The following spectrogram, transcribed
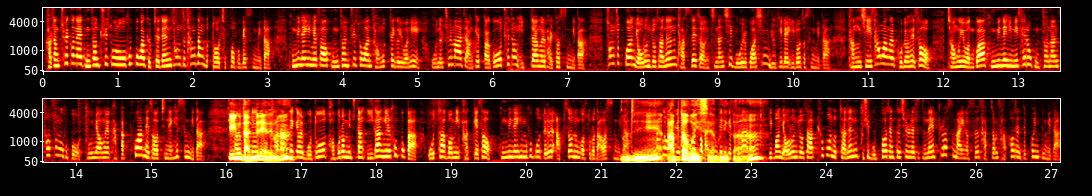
가장 최근에 공천 취소로 후보가 교체된 청주 상당부터 짚어보겠습니다. 국민의힘에서 공천 취소한 정우택 의원이 오늘 출마하지 않겠다고 최종 입장을 밝혔습니다. 청주권 여론조사는 닷새 전 지난 15일과 16일에 이뤄졌습니다. 당시 상황을 고려해서 정 의원과 국민의힘이 새로 공천한 서승우 후보 두 명을 각각 포함해서 진행했습니다. 게임도 안 되네, 그. 가상 대결 모두 더불어민주당 이강일 후보가 오차 범위 밖에서 국민의힘 후보들을 앞서는 것으로 나 왔습니다. 완전히 압도하고 위에서 있어요, 말씀드리겠지만 보니까. 이번 여론조사 표본 오차는 95% 신뢰 수준의 플러스 마이너스 4.4% 포인트입니다.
